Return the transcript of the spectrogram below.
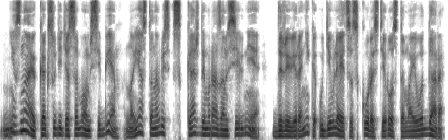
Не знаю, как судить о самом себе, но я становлюсь с каждым разом сильнее. Даже Вероника удивляется скорости роста моего дара.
